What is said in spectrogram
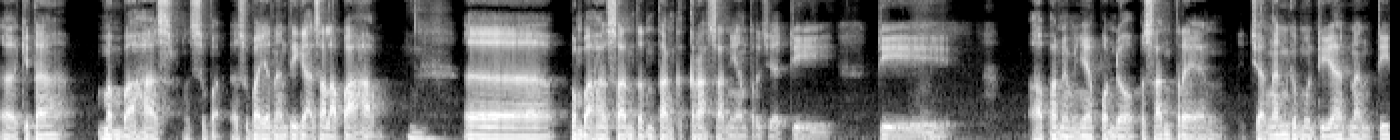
eh, kita membahas supa- supaya nanti nggak salah paham. Eh, pembahasan tentang kekerasan yang terjadi di apa namanya pondok pesantren, jangan kemudian nanti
